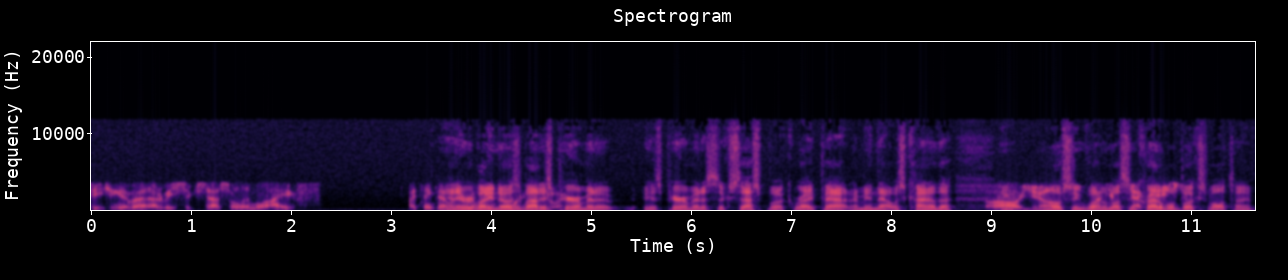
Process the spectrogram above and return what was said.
teaching about how to be successful in life. I think that and everybody really knows about his pyramid of his pyramid of success book, right, Pat? I mean, that was kind of the oh yeah most one of the most incredible books of all time.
